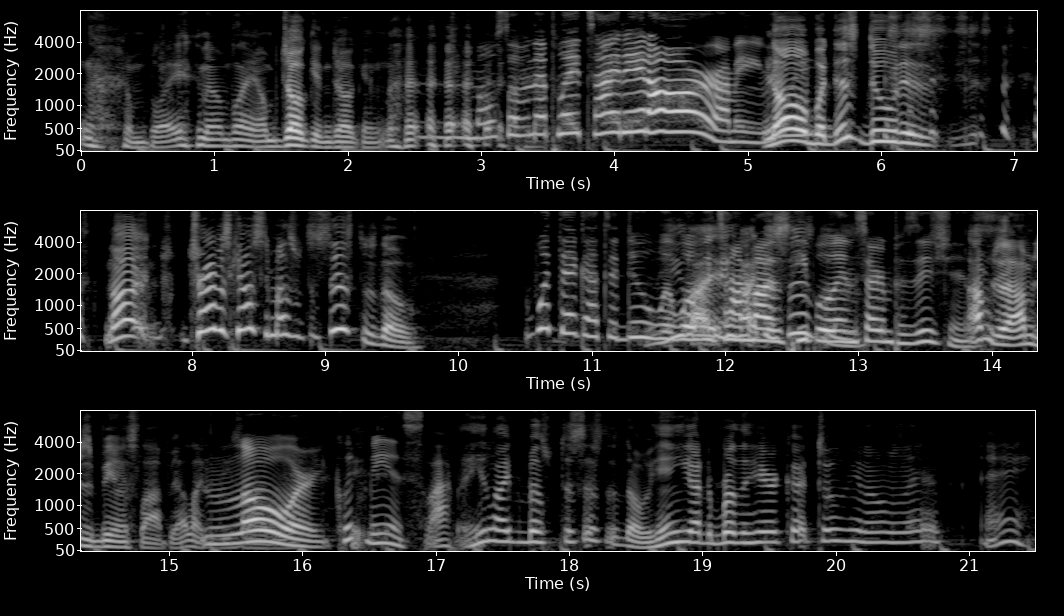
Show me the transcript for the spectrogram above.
I'm playing. I'm playing. I'm joking. Joking. Mm, most of them that play tight end are. I mean, no, but this dude is no. Travis Kelce mess with the sisters though. What that got to do with He what like- we he talking like about? People in certain positions. I'm just. I'm just being sloppy. I like. Be sloppy. Lord, quit being sloppy. He like the best with the sisters though. He ain't got the brother haircut too. You know what I'm saying? Hey,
